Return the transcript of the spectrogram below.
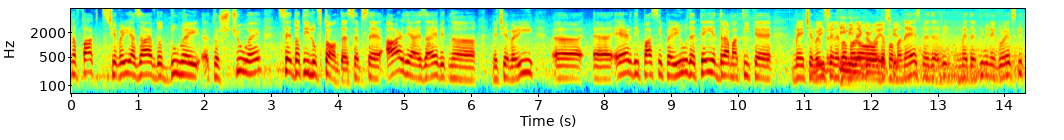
në fakt qeveria Zaev do të duhej të shquhej se do t'i luftonte, sepse ardhja e Zaevit në në qeveri erdhi pas një periudhe tejet dramatike me qeverisjen e VMRO-DPMNE-së, me drejtimin e Gruevskit,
